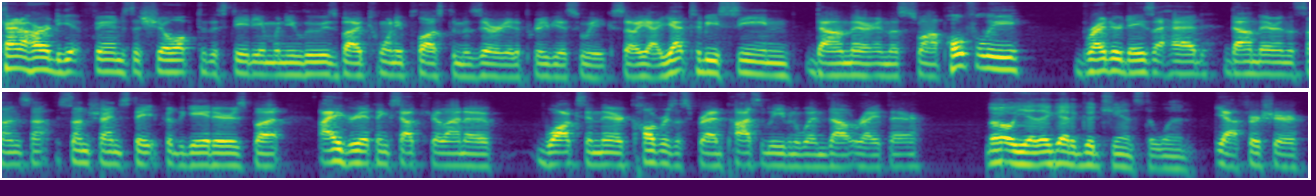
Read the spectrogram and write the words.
Kind of hard to get fans to show up to the stadium when you lose by 20 plus to Missouri the previous week. So, yeah, yet to be seen down there in the swamp. Hopefully, brighter days ahead down there in the sun, Sunshine State for the Gators. But I agree. I think South Carolina walks in there, covers a spread, possibly even wins out right there. Oh, yeah, they got a good chance to win. Yeah, for sure.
